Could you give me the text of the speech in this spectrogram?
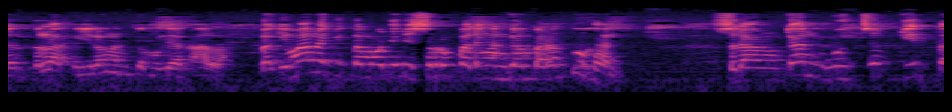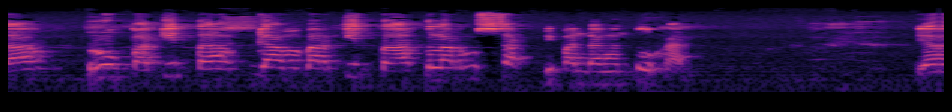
dan telah kehilangan kemuliaan Allah. Bagaimana kita mau jadi serupa dengan gambaran Tuhan? Sedangkan wujud kita, rupa kita, gambar kita telah rusak di pandangan Tuhan. Ya,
